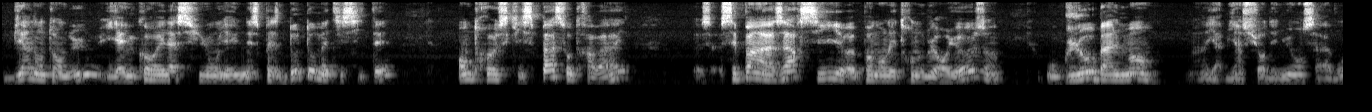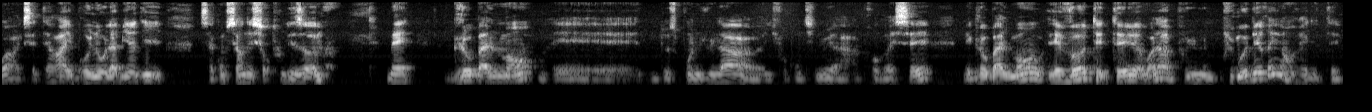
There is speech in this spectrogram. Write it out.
bien entendu, il y a une corrélation, il y a une espèce d'automaticité entre ce qui se passe au travail. C'est pas un hasard si, euh, pendant les Trente Glorieuses, ou globalement, Hein, il y a bien sûr des nuances à avoir, etc. Et Bruno l'a bien dit, ça concernait surtout les hommes. Mais globalement, et de ce point de vue-là, il faut continuer à, progresser, mais globalement, les votes étaient voilà, plus, modérés en réalité.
